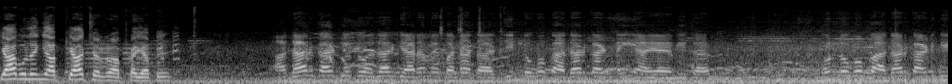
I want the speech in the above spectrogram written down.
क्या बोलेंगे? आप क्या चल रहा आपका यहाँ पे? आधार कार्ड जो 2011 में बना था जिन लोगों का आधार कार्ड नहीं आया है अभी तक उन लोगों को आधार कार्ड के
